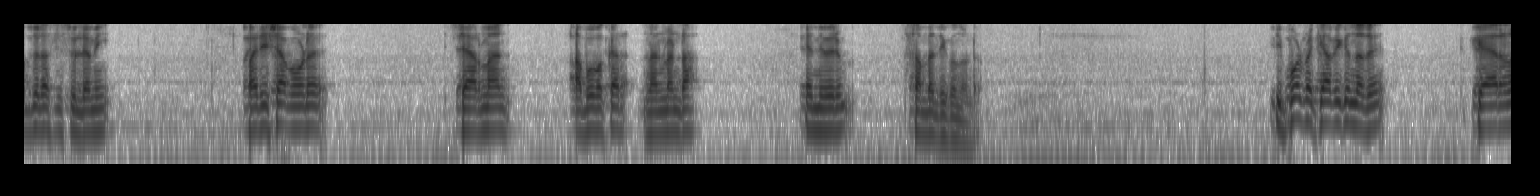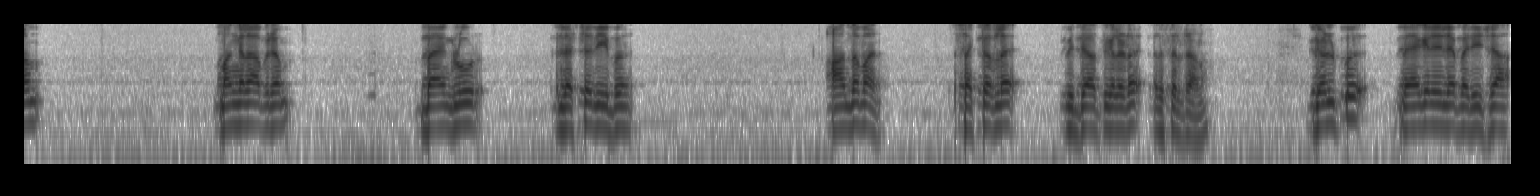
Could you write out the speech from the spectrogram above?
അബ്ദുൽ അസീസ് സുല്ലമി പരീക്ഷാ ബോർഡ് ചെയർമാൻ അബൂബക്കർ നന്മണ്ട എന്നിവരും സംബന്ധിക്കുന്നുണ്ട്. ഇപ്പോൾ പ്രഖ്യാപിക്കുന്നത് കേരളം മംഗലാപുരം ബാംഗ്ലൂർ ലക്ഷദ്വീപ് ആന്തമാൻ സെക്ടറിലെ വിദ്യാർത്ഥികളുടെ റിസൾട്ടാണ്. ഗൾഫ് മേഖലയിലെ പരീക്ഷാ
